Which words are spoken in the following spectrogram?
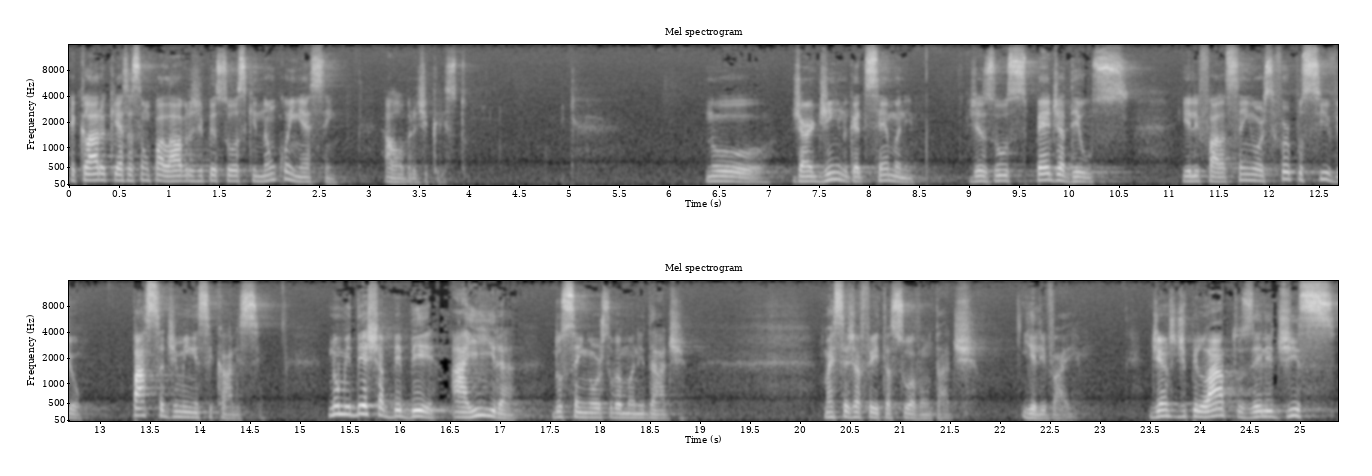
É claro que essas são palavras de pessoas que não conhecem a obra de Cristo. No jardim, no Getsemane, Jesus pede a Deus e ele fala: Senhor, se for possível, passa de mim esse cálice. Não me deixa beber a ira do Senhor sobre a humanidade mas seja feita a sua vontade. E ele vai. Diante de Pilatos, ele diz:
